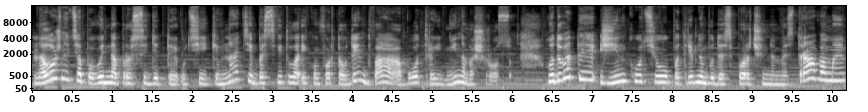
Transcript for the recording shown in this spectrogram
Наложниця повинна просидіти у цій кімнаті без світла і комфорту один, два або три дні на ваш розсуд. Годувати жінку цю потрібно буде спорченими стравами.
